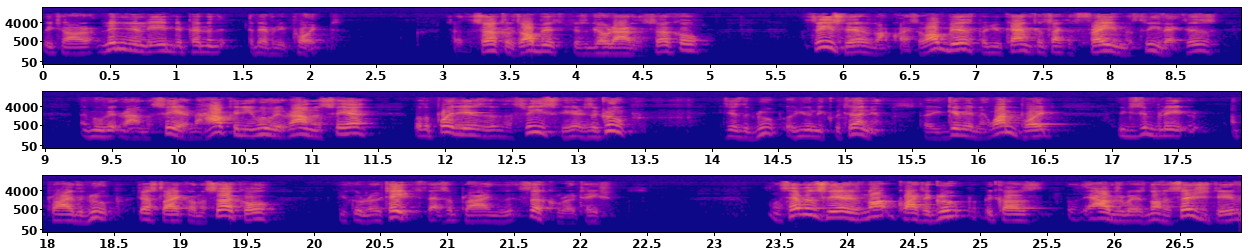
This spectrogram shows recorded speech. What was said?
which are linearly independent at every point. So the circle is obvious, just go down the circle. The Three spheres not quite so obvious, but you can construct a frame of three vectors and move it around the sphere. Now, how can you move it around the sphere? Well, the point is that the three sphere is a group. It is the group of unit quaternions. So you give it at one point, you simply apply the group. Just like on a circle, you can rotate. That's applying the circle rotations. The seventh sphere is not quite a group because the algebra is not associative,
